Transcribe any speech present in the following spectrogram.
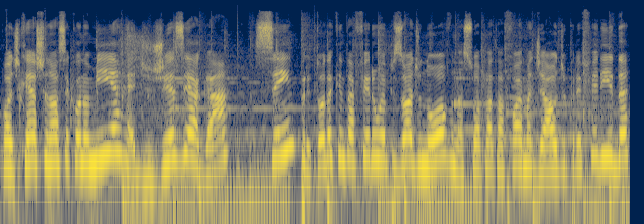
Podcast Nossa Economia é de GZH, sempre, toda quinta-feira, um episódio novo na sua plataforma de áudio preferida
